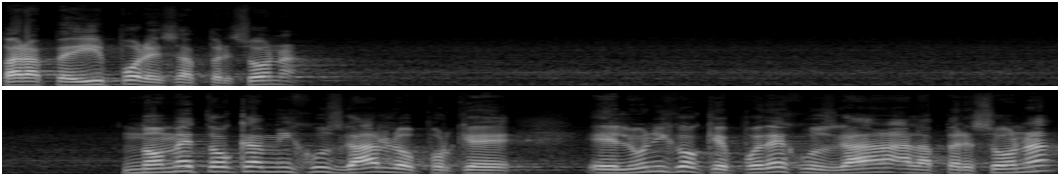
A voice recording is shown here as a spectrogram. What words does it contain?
para pedir por esa persona. No me toca a mí juzgarlo, porque el único que puede juzgar a la persona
